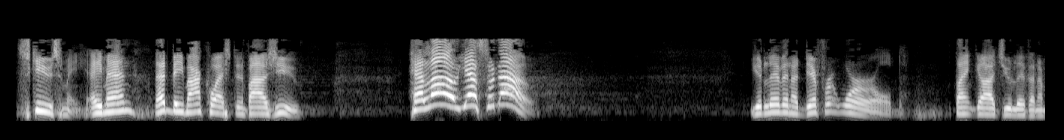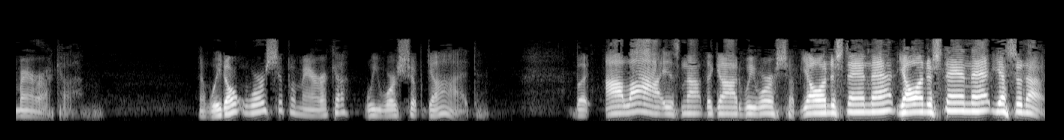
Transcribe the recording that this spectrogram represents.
Excuse me. Amen? That'd be my question if I was you. Hello, yes or no? You live in a different world Thank God you live in America. And we don't worship America, we worship God. But Allah is not the God we worship. Y'all understand that? Y'all understand that? Yes or no?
